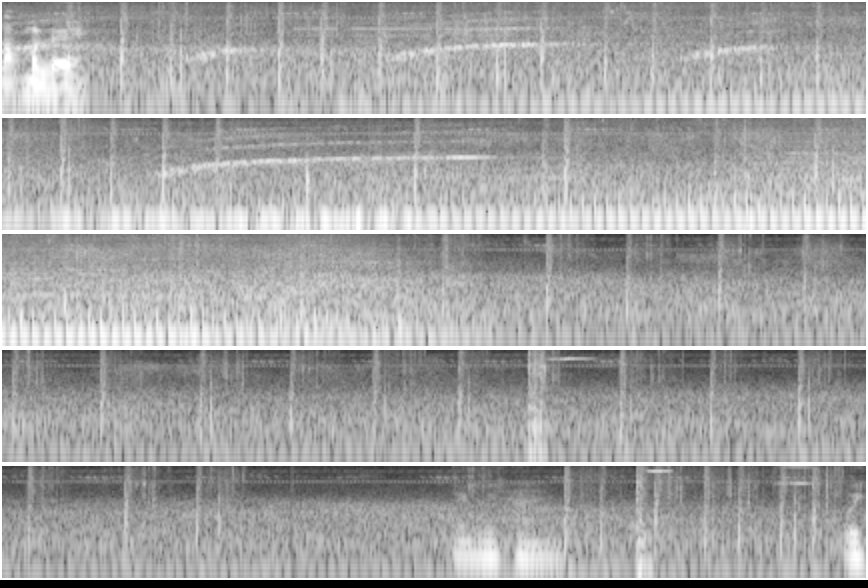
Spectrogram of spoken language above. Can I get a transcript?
ล็อกหมดเลย ไม่ไม่ใช่อุ้ย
